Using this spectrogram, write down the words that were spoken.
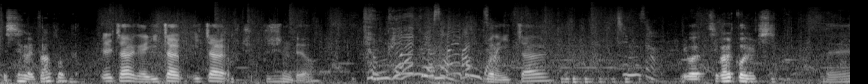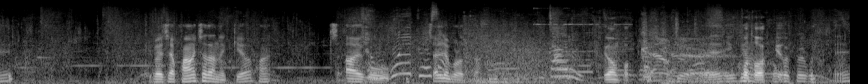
CC 제가 일단 하고. 일짤 이짤 이짤 주- 주시면 돼요. 경쾌한 괴성. 이번에 이짤. 침사. 이거 제가 할 거예요. 네. 이거 제가 방향 차단 넣을게요. 방... 아이고. 잘려버렸다. 자루. 이건 박. 네. 한번 더 할게요. 풀고 네.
